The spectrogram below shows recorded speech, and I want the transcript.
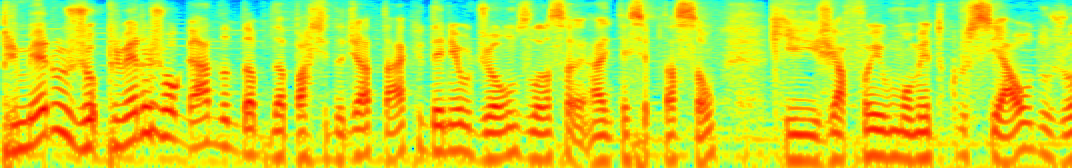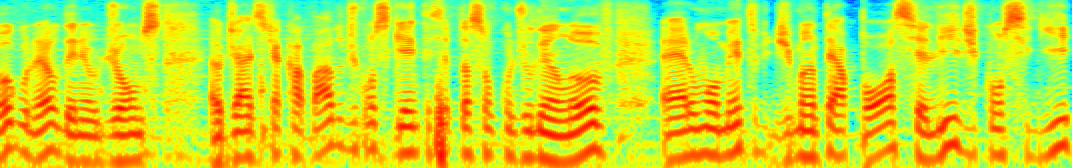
Primeiro jo primeira jogada da, da partida de ataque, o Daniel Jones lança a interceptação, que já foi um momento crucial do jogo, né? O Daniel Jones, o Giants tinha acabado de conseguir a interceptação com o Julian Love, era um momento de manter a posse ali, de conseguir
